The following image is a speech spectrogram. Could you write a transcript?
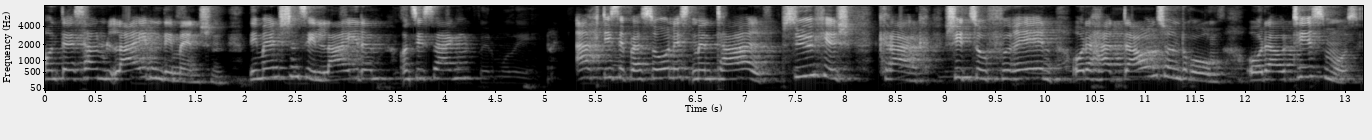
Und deshalb leiden die Menschen. Die Menschen, sie leiden und sie sagen, Ach, diese Person ist mental, psychisch krank, schizophren oder hat Down-Syndrom oder Autismus.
